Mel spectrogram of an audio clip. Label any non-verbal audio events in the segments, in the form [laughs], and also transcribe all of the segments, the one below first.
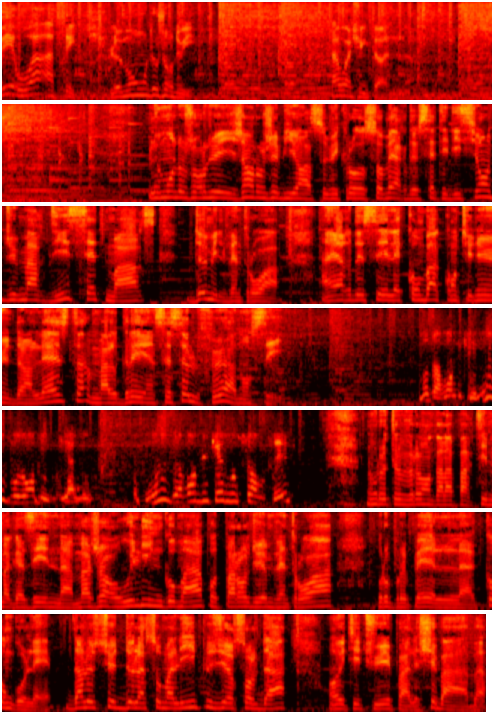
VOA Afrique, le monde aujourd'hui. À Washington. Le Monde aujourd'hui, Jean-Roger Billon à ce micro sommaire de cette édition du mardi 7 mars 2023. En RDC, les combats continuent dans l'Est malgré un cessez-le-feu annoncé. Nous avons dit que nous voulons des dialogues. Nous avons dit que nous sommes prêts. Nous retrouverons dans la partie magazine Major Willy Ngoma, porte-parole du M23, groupe rebelle congolais. Dans le sud de la Somalie, plusieurs soldats ont été tués par les Shebab.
